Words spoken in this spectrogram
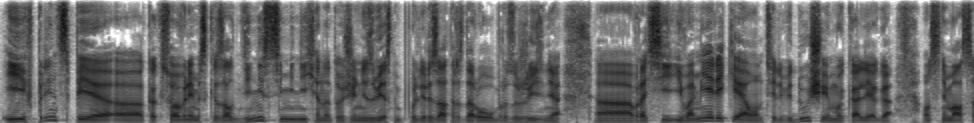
И, в принципе, э, как в свое время сказал Денис Семенихин, это очень известный популяризатор здорового образа жизни э, в России и в Америке, он телеведущий, мой коллега, он снимался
